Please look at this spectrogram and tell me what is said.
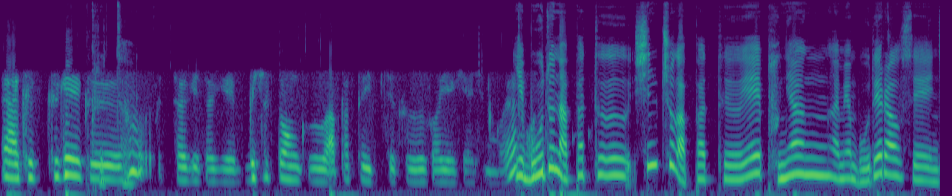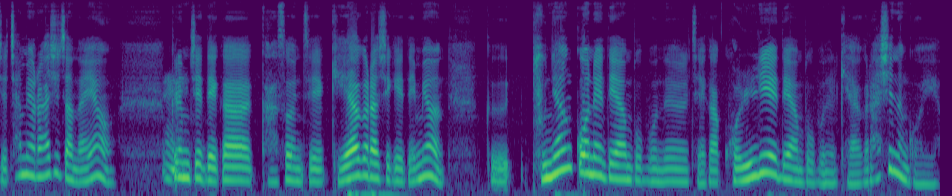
아, 그 그게 그 그렇죠. 저기 저기 미실동 그 아파트 입주 그거 얘기하시는 거예요? 예, 모든 아파트 신축 아파트에 분양하면 모델하우스에 이제 참여를 하시잖아요. 예. 그럼 이제 내가 가서 이제 계약을 하시게 되면 그 분양권에 대한 부분을 제가 권리에 대한 부분을 계약을 하시는 거예요.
